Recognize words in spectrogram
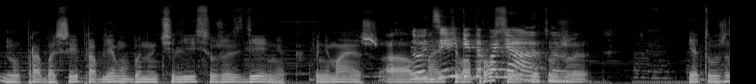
Ну, про большие проблемы бы начались уже с денег, понимаешь? А ну, на деньги эти вопросы это понятно. Это уже, это уже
